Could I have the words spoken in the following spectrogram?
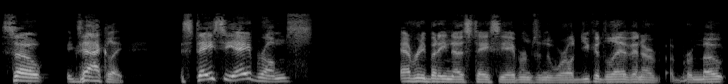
So exactly. Stacey Abrams, everybody knows Stacey Abrams in the world. You could live in a a remote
